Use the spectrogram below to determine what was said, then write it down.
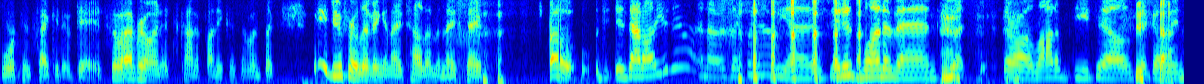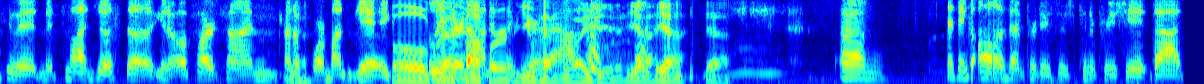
four consecutive days. So everyone it's kind of funny because everyone's like, What do you do for a living? And I tell them and they say, oh, is that all you do? And I was like, well, yeah, it is one event, but there are a lot of details that yeah. go into it, and it's not just a you know a part time kind yeah. of four month gig. Oh, Believe grasshopper, not, you have no idea. Yeah, yeah, yeah. um, I think all event producers can appreciate that,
